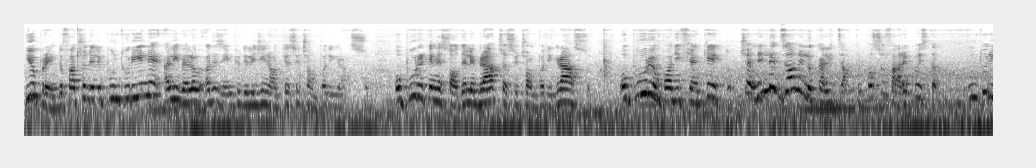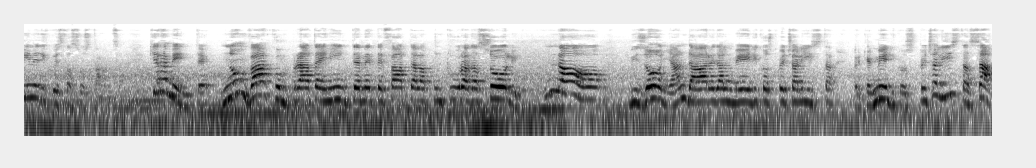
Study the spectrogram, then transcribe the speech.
io prendo, faccio delle punturine a livello ad esempio delle ginocchia se c'è un po' di grasso, oppure che ne so, delle braccia se c'è un po' di grasso, oppure un po' di fianchetto, cioè nelle zone localizzate posso fare questa punturine di questa sostanza. Chiaramente non va comprata in internet e fatta la puntura da soli, no, bisogna andare dal medico specialista perché il medico specialista sa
